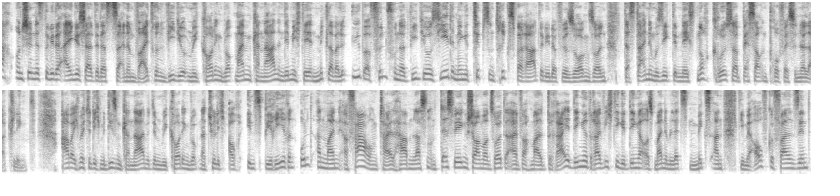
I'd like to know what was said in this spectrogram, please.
Tag und schön, dass du wieder eingeschaltet hast zu einem weiteren Video im Recording-Blog, meinem Kanal, in dem ich dir in mittlerweile über 500 Videos jede Menge Tipps und Tricks verrate, die dafür sorgen sollen, dass deine Musik demnächst noch größer, besser und professioneller klingt. Aber ich möchte dich mit diesem Kanal, mit dem Recording-Blog natürlich auch inspirieren und an meinen Erfahrungen teilhaben lassen und deswegen schauen wir uns heute einfach mal drei Dinge, drei wichtige Dinge aus meinem letzten Mix an, die mir aufgefallen sind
